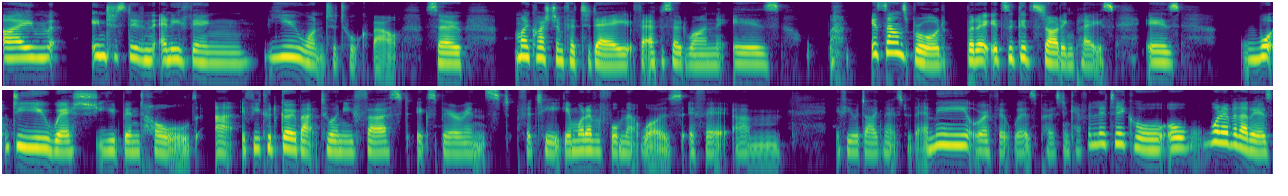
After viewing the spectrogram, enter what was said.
I'm interested in anything you want to talk about. So, my question for today, for episode one, is it sounds broad, but it's a good starting place. Is what do you wish you'd been told at, if you could go back to when you first experienced fatigue in whatever form that was? If it um, if you were diagnosed with ME or if it was post encephalitic or, or whatever that is,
